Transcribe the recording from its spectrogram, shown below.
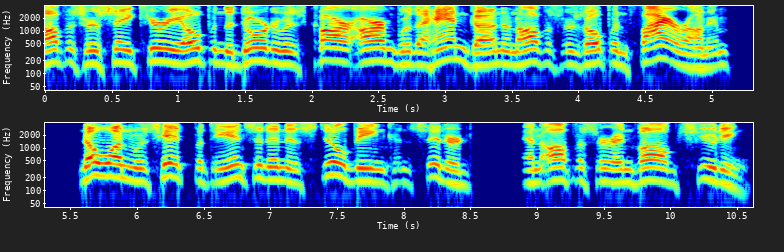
Officers say Curry opened the door to his car armed with a handgun, and officers opened fire on him. No one was hit, but the incident is still being considered an officer involved shooting.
